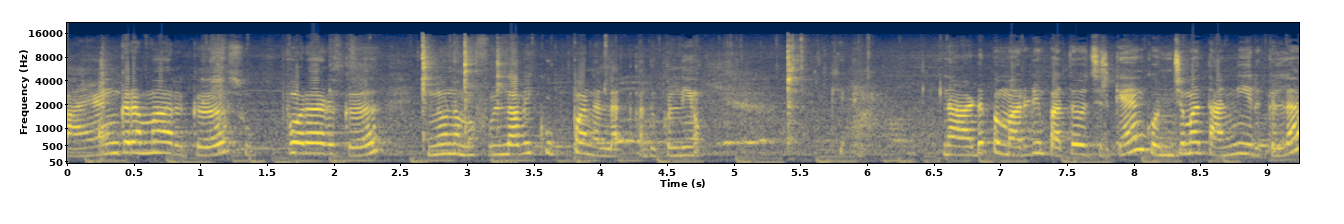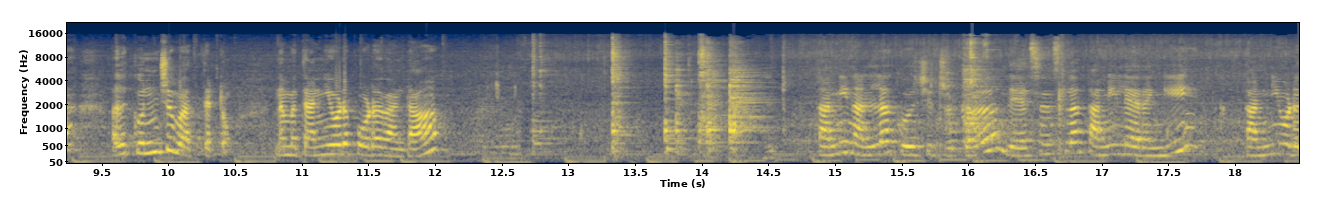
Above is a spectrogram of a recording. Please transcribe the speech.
பயங்கரமாக இருக்குது சூப்பராக இருக்குது இன்னும் நம்ம ஃபுல்லாகவே குக் பண்ணலை. அதுக்குள்ளேயும். ஓகே நான் அடுப்பை மறுபடியும் பற்ற வச்சுருக்கேன். கொஞ்சமாக தண்ணி இருக்குல்ல அது கொஞ்சம் வத்தட்டும். நம்ம தண்ணியோட போட வேண்டாம். தண்ணி நல்லா கொதிச்சிட்ருக்கு. இந்த எசன்ஸ்லாம் தண்ணியில் இறங்கி தண்ணியோட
